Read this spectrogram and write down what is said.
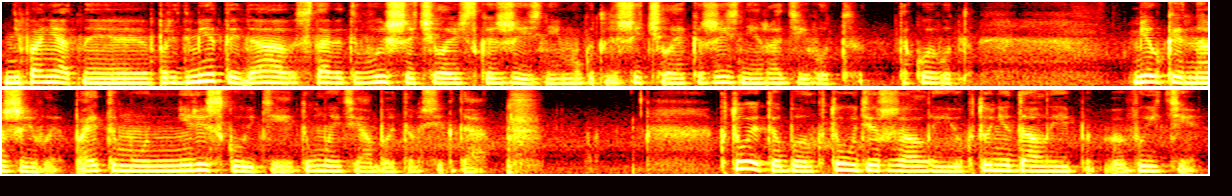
непонятные предметы, да, ставят выше человеческой жизни и могут лишить человека жизни ради вот такой вот мелкой наживы. Поэтому не рискуйте, думайте об этом всегда. Кто это был, кто удержал ее, кто не дал ей выйти –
